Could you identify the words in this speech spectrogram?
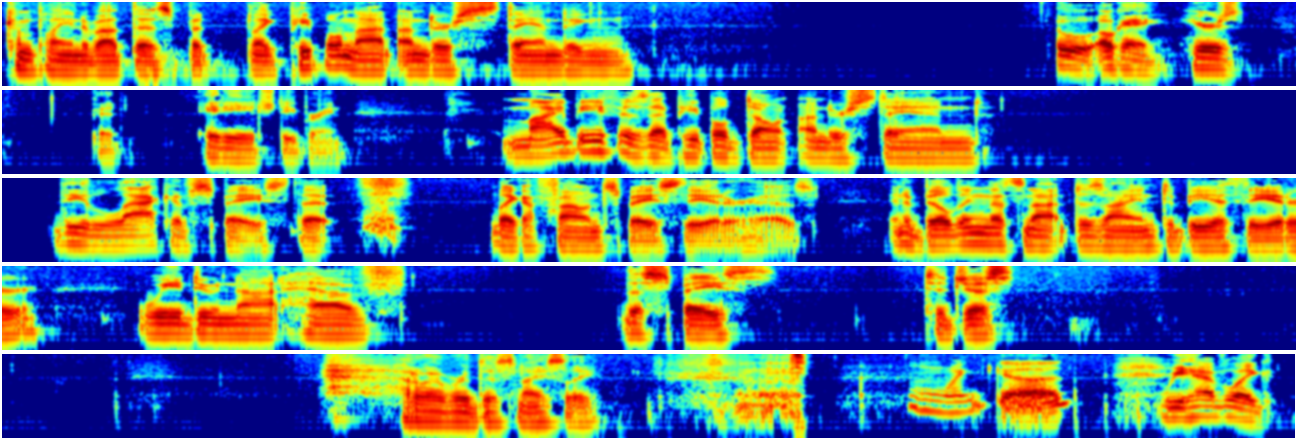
complained about this, but like people not understanding. Ooh, okay. Here's good ADHD brain. My beef is that people don't understand the lack of space that like a found space theater has. In a building that's not designed to be a theater, we do not have the space to just how do I word this nicely? oh my god. We have like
